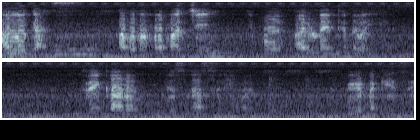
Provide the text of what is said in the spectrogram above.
ഹലോ ഗായ്സ് അപ്പൊ നമ്മുടെ മച്ചി ഇപ്പോ അരുണേറ്റിന്റെ വഴി. ഇത്രയും ജസ്ന സലീമായിരുന്നു പീഡന കേസ്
